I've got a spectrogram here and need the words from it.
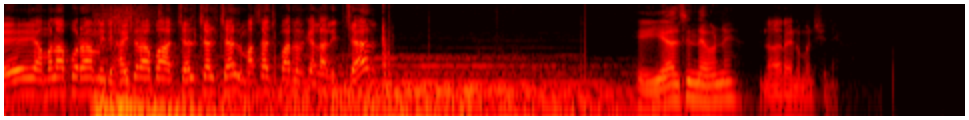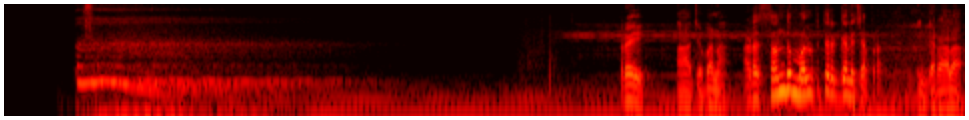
రే అమలాపురం ఇది హైదరాబాద్. చల్ చల్ చల్ మసాజ్ పార్లర్కి వెళ్ళాలి చల్. వేయాల్సింది ఎవరిని? నారాయణ మనిషిని. రేయ్ ఆ చెప్పనా? అడ సందు మలుపు తిరగగానే చెప్పరా. ఇంకా రాలా?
